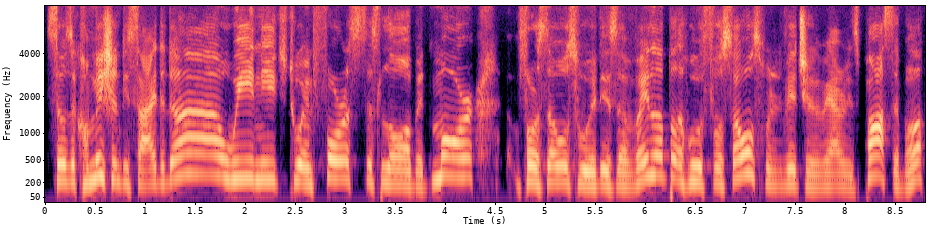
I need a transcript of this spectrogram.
So the commission decided, ah, we need to enforce this law a bit more for those who it is available, who for those for which where it is possible.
